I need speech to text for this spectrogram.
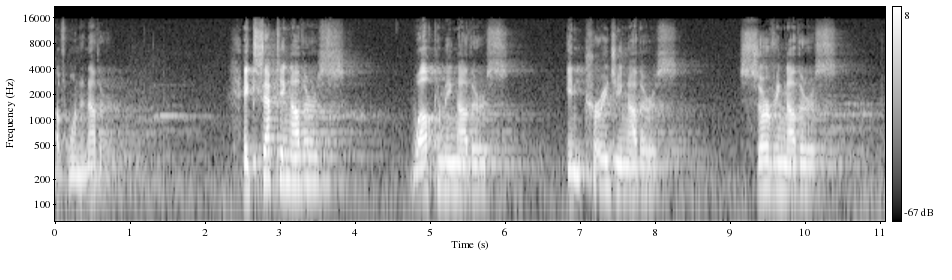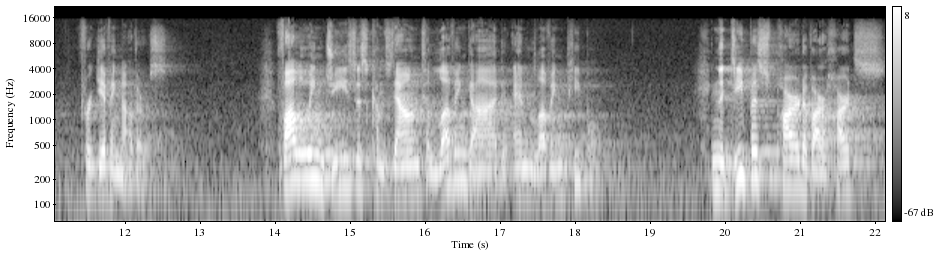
of one another. Accepting others, welcoming others, encouraging others, serving others, forgiving others. Following Jesus comes down to loving God and loving people. In the deepest part of our hearts,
